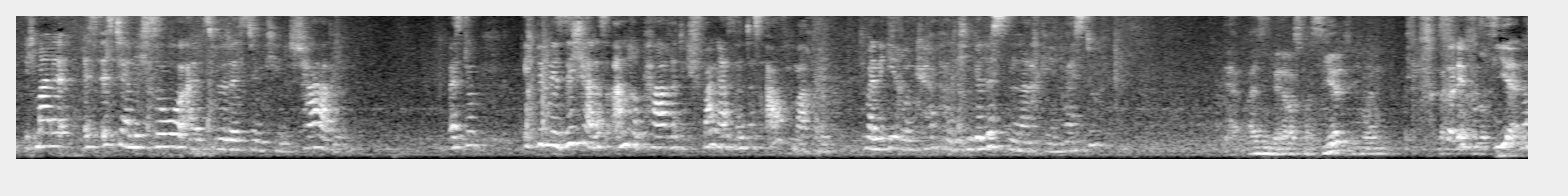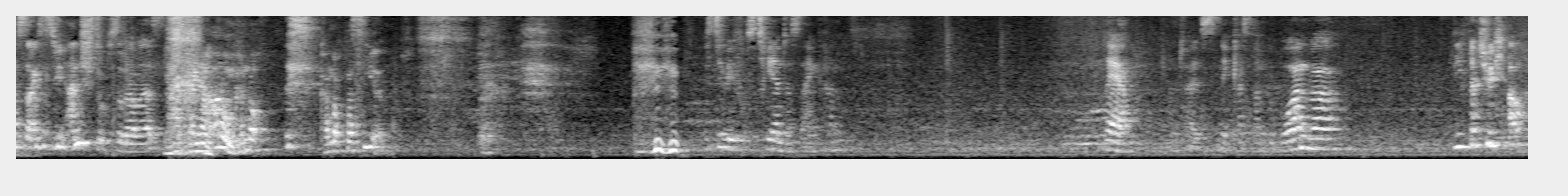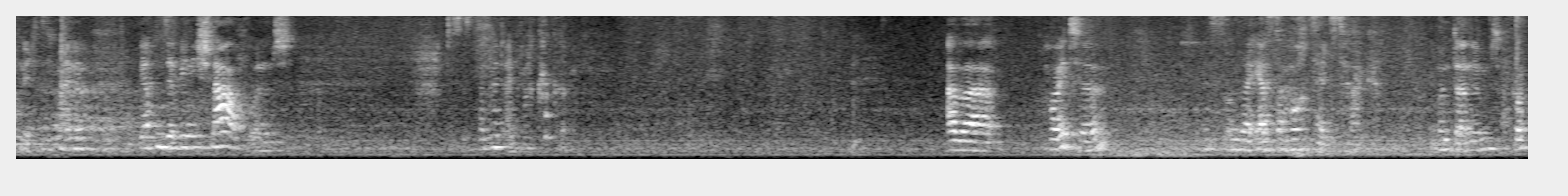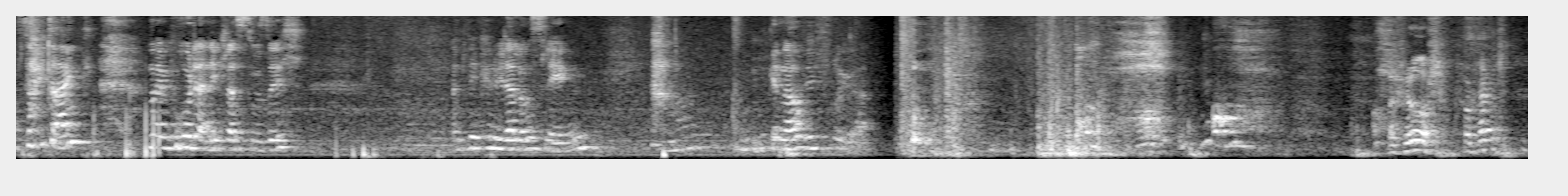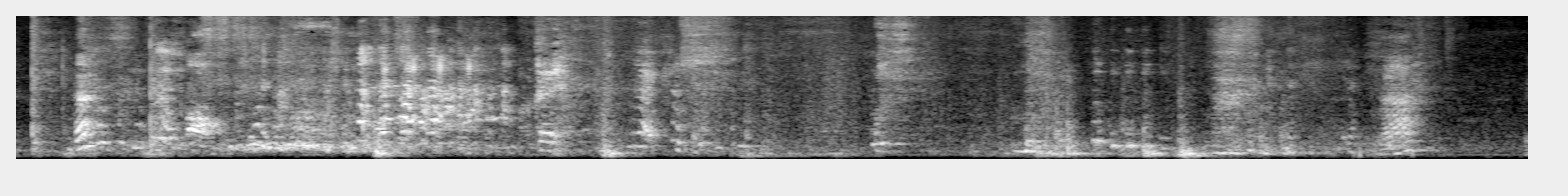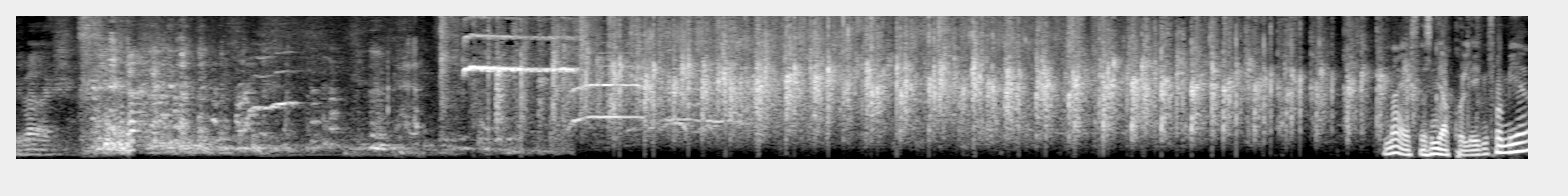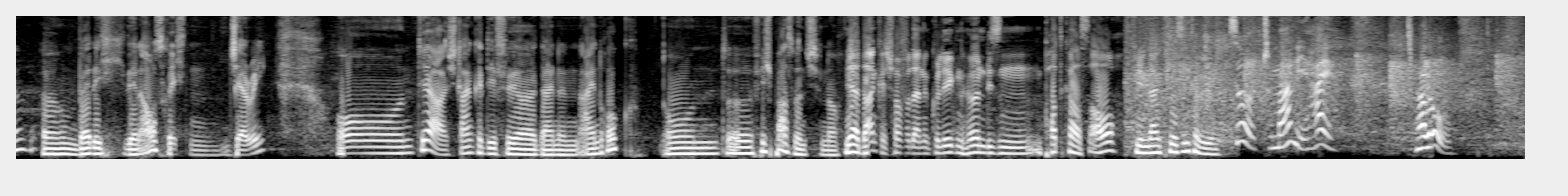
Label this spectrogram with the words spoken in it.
Ich meine, es ist ja nicht so, als würde es dem Kind schaden. Weißt du, ich bin mir sicher, dass andere Paare, die schwanger sind, das auch machen. Ich meine, ihren körperlichen Gelüsten nachgehen, weißt du? Ja, weiß nicht, wenn da was passiert. Ich meine. Was soll dir passieren? Hast du Angst, dass du ihn anstupst oder was? Ja, keine Ahnung, kann doch, kann doch passieren. Wisst ihr, wie frustrierend das sein kann? Naja, und als Niklas dann geboren war, lief natürlich auch nichts. Ich meine, wir hatten sehr wenig Schlaf und das ist dann halt einfach Kacke. Aber heute ist unser erster Hochzeitstag. Und dann nimmt, Gott sei Dank, mein Bruder Niklas zu sich. Und wir können wieder loslegen. Genau wie früher. Was ist los? Was hat? Hä? Oh. Okay. Wie war? Nice, das sind ja auch Kollegen von mir. Ähm, werde ich den ausrichten, Jerry. Und ja, ich danke dir für deinen Eindruck und äh, viel Spaß wünsche ich dir noch. Ja, danke. Ich hoffe, deine Kollegen hören diesen Podcast auch. Vielen Dank für das Interview. So, Tomani, hi. Hallo.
